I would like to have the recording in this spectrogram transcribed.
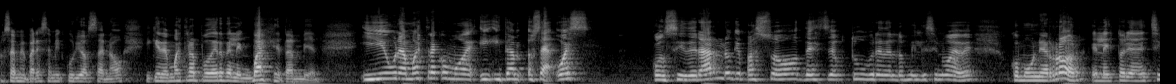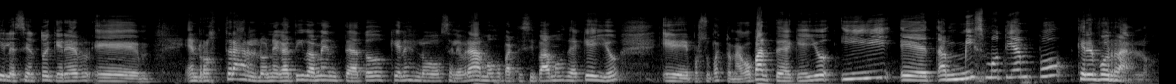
O sea, me parece a mí curiosa, ¿no? Y que demuestra el poder del lenguaje también. Y una muestra como, y, y o sea, o es considerar lo que pasó desde octubre del 2019 como un error en la historia de Chile, ¿cierto? Y querer eh, enrostrarlo negativamente a todos quienes lo celebramos o participamos de aquello, eh, por supuesto me hago parte de aquello, y eh, al mismo tiempo querer borrarlo.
